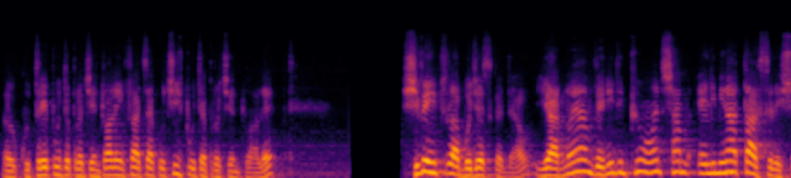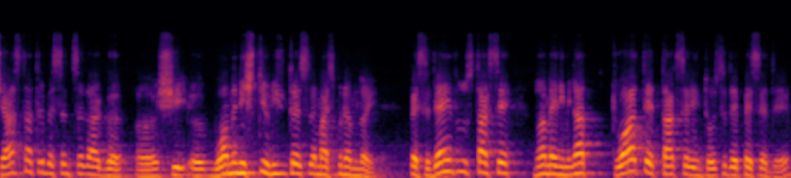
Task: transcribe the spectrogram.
uh, cu 3 puncte procentuale, inflația cu 5 puncte procentuale. Și veniturile la buget scădeau, iar noi am venit din primul moment și am eliminat taxele. Și asta trebuie să înțeleagă uh, și uh, oamenii știu, nici nu trebuie să le mai spunem noi. PSD a introdus taxe, noi am eliminat toate taxele introduse de PSD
